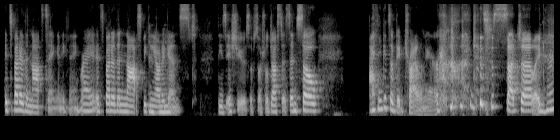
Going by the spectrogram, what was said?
it's better than not saying anything right? It's better than not speaking mm-hmm. out against these issues of social justice. And so i think it's a big trial and error. It's just such a like mm-hmm.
